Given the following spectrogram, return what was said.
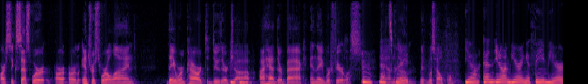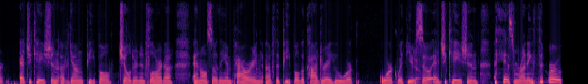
our success were, our, our interests were aligned. They were empowered to do their mm-hmm. job. Mm-hmm. I had their back, and they were fearless. Mm, that's and, great. Um, it was helpful. Yeah, and you know, I'm hearing a theme here: education of young people, children in Florida, and also the empowering of the people, the cadre who work work with you. Yeah. So education is running through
